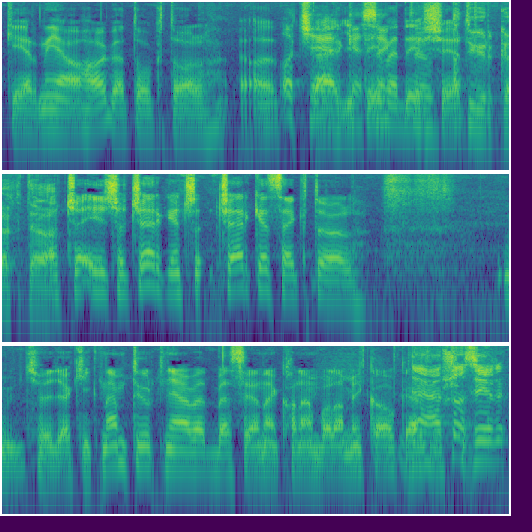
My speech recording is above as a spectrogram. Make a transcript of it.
kérnie a hallgatóktól a, A cserkeszektől. A türköktől. A cse- és a cserke- cserkeszektől, úgyhogy akik nem türk nyelvet beszélnek, hanem valami De hát kaukázus. azért,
